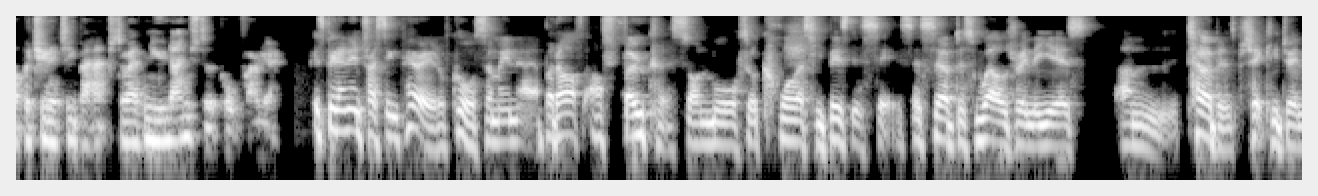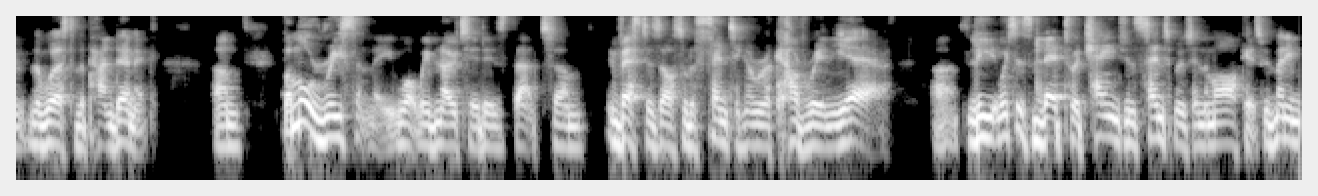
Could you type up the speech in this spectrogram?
opportunity perhaps to add new names to the portfolio? It's been an interesting period, of course. I mean, uh, but our, our focus on more sort of quality businesses has served us well during the year's um, turbulence, particularly during the worst of the pandemic. Um, but more recently, what we've noted is that um, investors are sort of scenting a recovery in the air, uh, which has led to a change in sentiment in the markets, with many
